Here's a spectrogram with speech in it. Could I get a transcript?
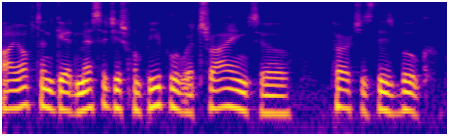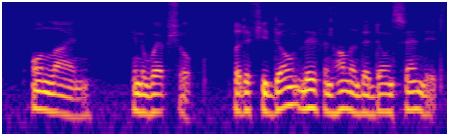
I often get messages from people who are trying to purchase this book online in a web shop. But if you don't live in Holland, they don't send it.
